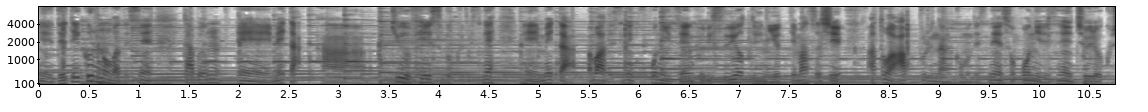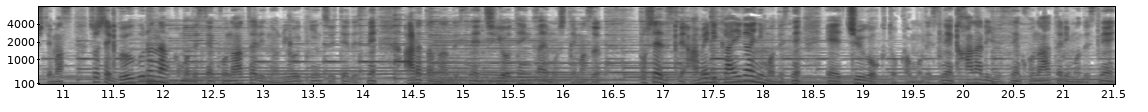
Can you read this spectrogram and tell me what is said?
えー、出てくるのがですね、多分、えー、メタ、あ旧 Facebook ですね、えー、メタはですね、ここに全振りするよっていうふうに言ってますし、あとは Apple なんかもですね、そこにですね、注力してます。そして Google なんかもですね、この辺りの領域についてですね、新たなですね、事業展開もしてます。そしてですね、アメリカ以外にもですね、えー、中国とかもですね、かなりですね、この辺りもですね、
